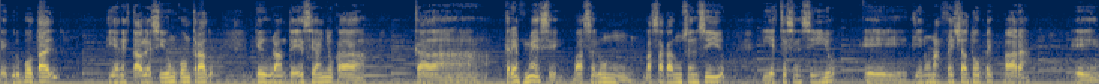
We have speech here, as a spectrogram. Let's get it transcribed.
el grupo tal tiene establecido un contrato que durante ese año cada, cada tres meses va a, ser un, va a sacar un sencillo y este sencillo eh, tiene una fecha tope para, eh,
